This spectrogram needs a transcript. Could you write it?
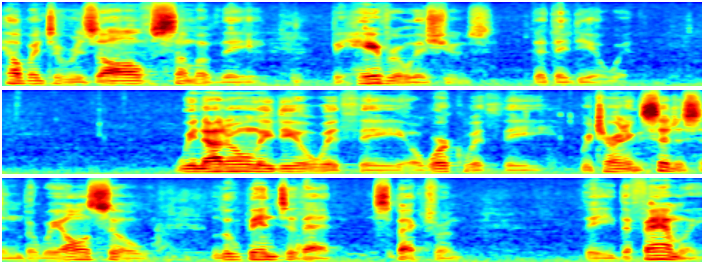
helping to resolve some of the behavioral issues that they deal with. We not only deal with the, or work with the returning citizen, but we also loop into that spectrum the, the family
